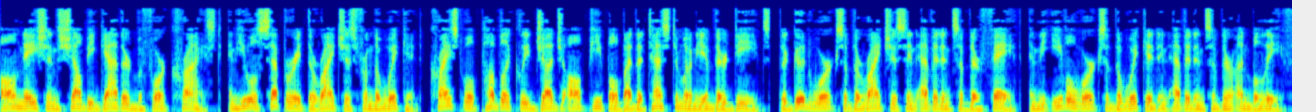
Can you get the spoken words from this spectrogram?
all nations shall be gathered before Christ, and he will separate the righteous from the wicked. Christ will publicly judge all people by the testimony of their deeds, the good works of the righteous in evidence of their faith, and the evil works of the wicked in evidence of their unbelief.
